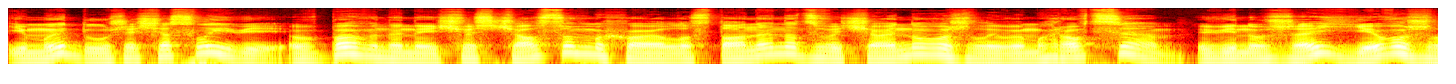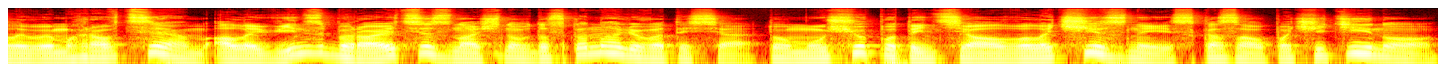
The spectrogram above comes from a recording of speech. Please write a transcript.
і ми дуже щасливі. Впевнений, що з часом Михайло стане надзвичайно важливим гравцем. Він уже є важливим гравцем, але він збирається значно вдосконалюватися, тому що потенціал величезний, сказав Почетіно.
